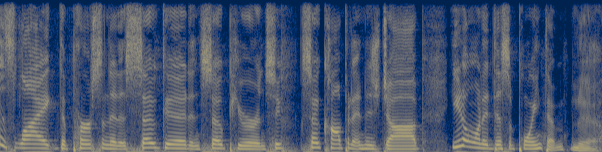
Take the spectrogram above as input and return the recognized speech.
is like the person that is so good and so pure and so, so competent in his job. You don't want to disappoint him. Yeah.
